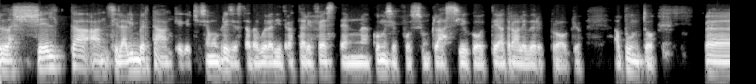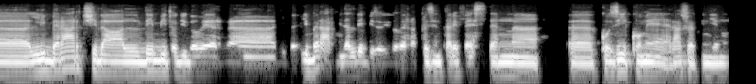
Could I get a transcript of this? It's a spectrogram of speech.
la scelta, anzi la libertà anche che ci siamo presi è stata quella di trattare Festen come se fosse un classico teatrale vero e proprio. Appunto, eh, liberarci dal debito di dover, eh, liberarmi dal debito di dover rappresentare Festen eh, così come era, cioè quindi in un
